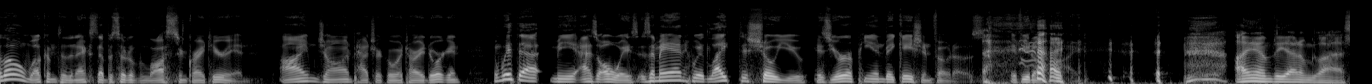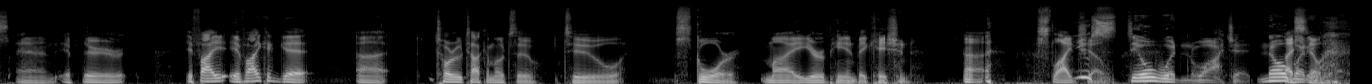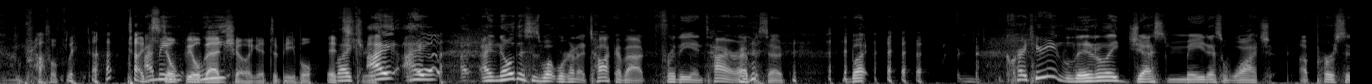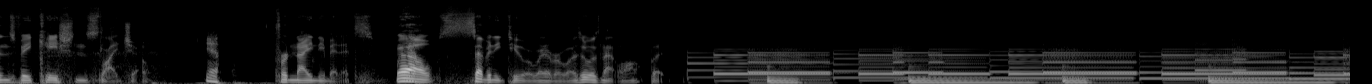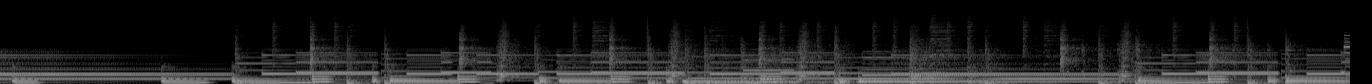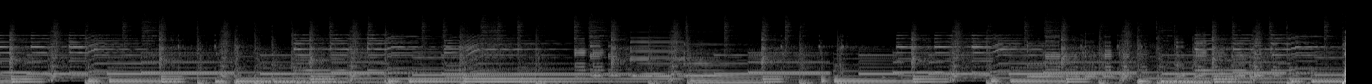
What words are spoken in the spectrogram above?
Hello and welcome to the next episode of Lost in Criterion. I'm John Patrick Owatari Dorgan, and with that, me, as always, is a man who would like to show you his European vacation photos, if you don't mind. I am the Adam Glass, and if there, if I if I could get uh, Toru Takemitsu to score my European vacation uh, slideshow, You still wouldn't watch it. Nobody I still would. probably not. I'd I still mean, feel we- bad showing it to people. It's like true. I, I, I- I know this is what we're going to talk about for the entire episode, but Criterion literally just made us watch a person's vacation slideshow. Yeah. For 90 minutes. Well, 72 or whatever it was. It wasn't that long, but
